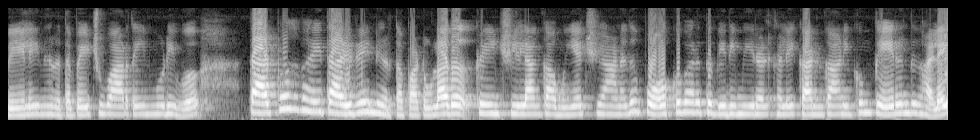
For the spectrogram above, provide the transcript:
வேலை நிறுத்த பேச்சுவார்த்தையின் முடிவு தற்போது வரை தழுவே நிறுத்தப்பட்டுள்ளது. கிரீன் ஸ்ரீலங்கா முயற்சியானது போக்குவரத்து விதிமீறல்களை கண்காணிக்கும் பேருந்துகளை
